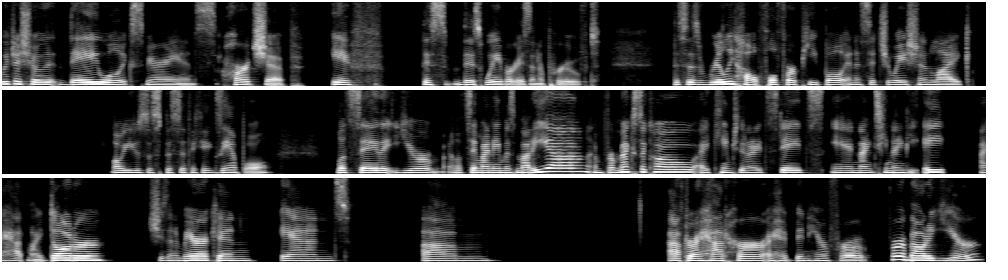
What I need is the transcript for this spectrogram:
we have to show that they will experience hardship if this this waiver isn't approved. This is really helpful for people in a situation like I'll use a specific example. Let's say that you're, let's say my name is Maria. I'm from Mexico. I came to the United States in 1998. I had my daughter. She's an American. And um, after I had her, I had been here for, for about a year,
